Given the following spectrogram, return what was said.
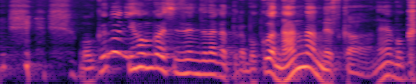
僕の日本語が自然じゃなかったら僕は何なんですかね。僕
